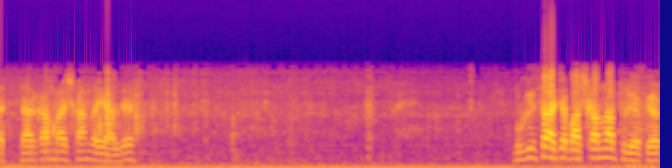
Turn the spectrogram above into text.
Evet Serkan Başkan da geldi. Bugün sadece başkanlar turu yapıyor.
